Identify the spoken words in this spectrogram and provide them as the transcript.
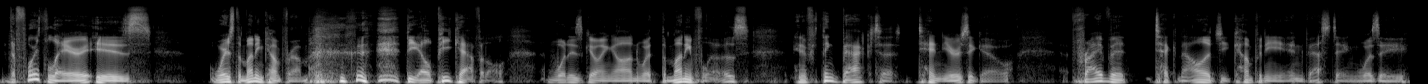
The fourth layer is where's the money come from? the LP capital. What is going on with the money flows? And if you think back to 10 years ago, private technology company investing was a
